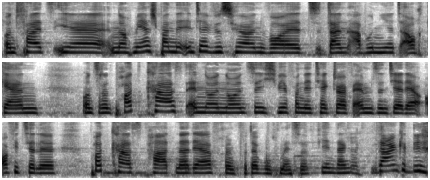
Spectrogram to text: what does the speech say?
Und falls ihr noch mehr spannende Interviews hören wollt, dann abonniert auch gern unseren Podcast N99. Wir von Detektor FM sind ja der offizielle Podcast-Partner der Frankfurter Buchmesse. Vielen Dank. Danke dir.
